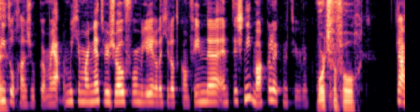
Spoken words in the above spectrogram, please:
titel gaan zoeken. Maar ja, dan moet je maar net weer zo formuleren dat je dat kan vinden. En het is niet makkelijk natuurlijk. Wordt vervolgd. Ja,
